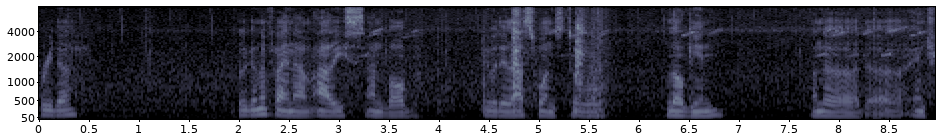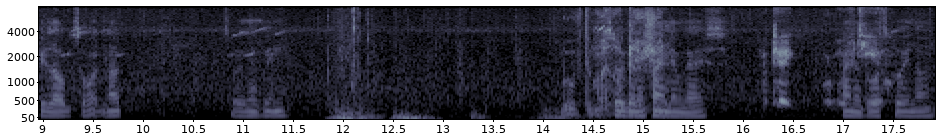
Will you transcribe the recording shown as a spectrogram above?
Frida. We're gonna find um Alice and Bob. They were the last ones to log in on the, the entry logs or whatnot. So we're moving. Move to my So we're gonna find them guys. Okay, we're moving Find to out you. what's going on.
